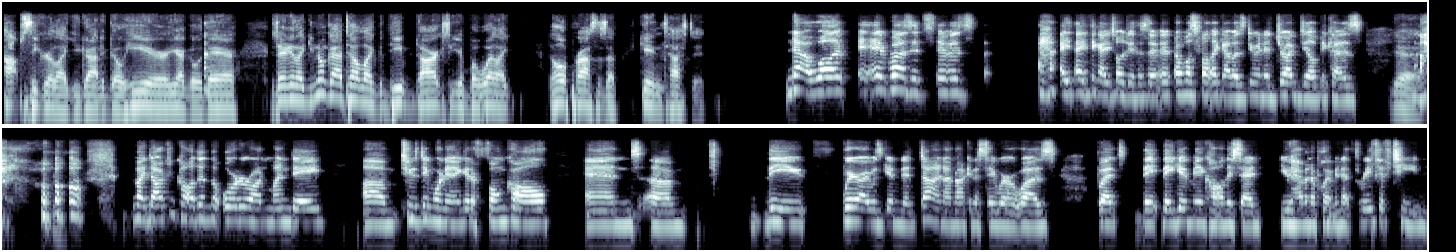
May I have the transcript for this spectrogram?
top secret like you got to go here, you got to go there. Is there anything like you don't got to tell like the deep dark secret, but what like the whole process of getting tested? No, well, it, it was. It's it was. I, I think I told you this. It almost felt like I was doing a drug deal because yeah, my doctor called in the order on Monday. Um, Tuesday morning, I get a phone call, and um, the where I was getting it done. I'm not going to say where it was, but they they give me a call and they said you have an appointment at 3:15.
